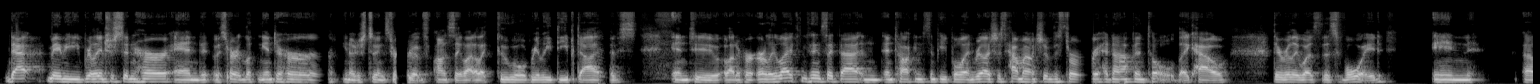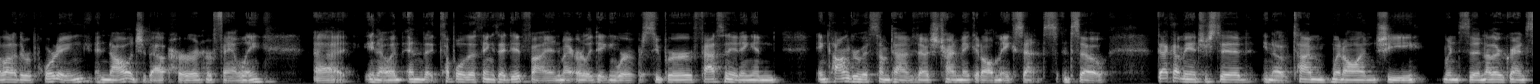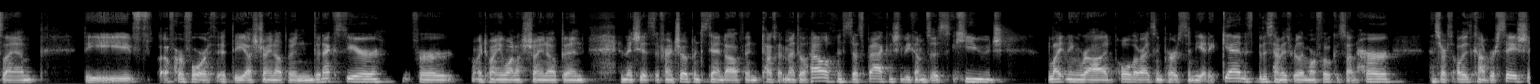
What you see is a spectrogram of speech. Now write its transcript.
that made me really interested in her and I started looking into her, you know, just doing sort of honestly a lot of like Google really deep dives into a lot of her early life and things like that and, and talking to some people and realized just how much of the story had not been told, like how there really was this void in a lot of the reporting and knowledge about her and her family. Uh, you know, and, and a couple of the things I did find in my early digging were super fascinating and incongruous sometimes. And I was trying to make it all make sense. And so that got me interested. You know, time went on. She wins another Grand Slam, the of her fourth at the Australian Open the next year for 2021 Australian Open, and then she has the French Open standoff and talks about mental health and steps back, and she becomes this huge lightning rod, polarizing person yet again. But this time it's really more focused on her and starts all these conversations.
